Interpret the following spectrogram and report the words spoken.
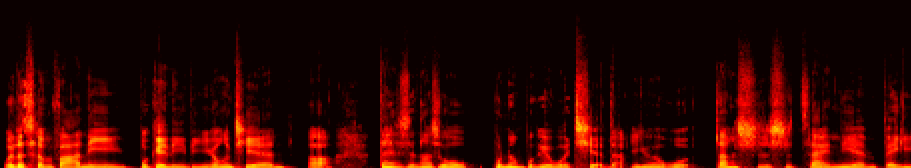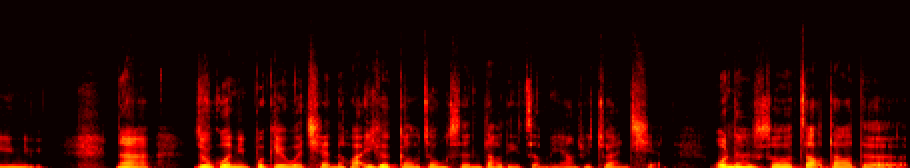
为了惩罚你，不给你零用钱啊！但是那时候我不能不给我钱的，因为我当时是在念北一女。那如果你不给我钱的话，一个高中生到底怎么样去赚钱？我那个时候找到的，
